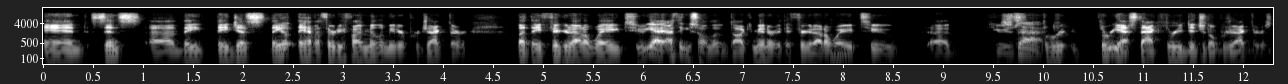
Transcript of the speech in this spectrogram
And since uh, they they just they they have a 35 millimeter projector, but they figured out a way to yeah, I think you saw in the documentary they figured out a way to uh, use Stack. three three yeah stack three digital projectors.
